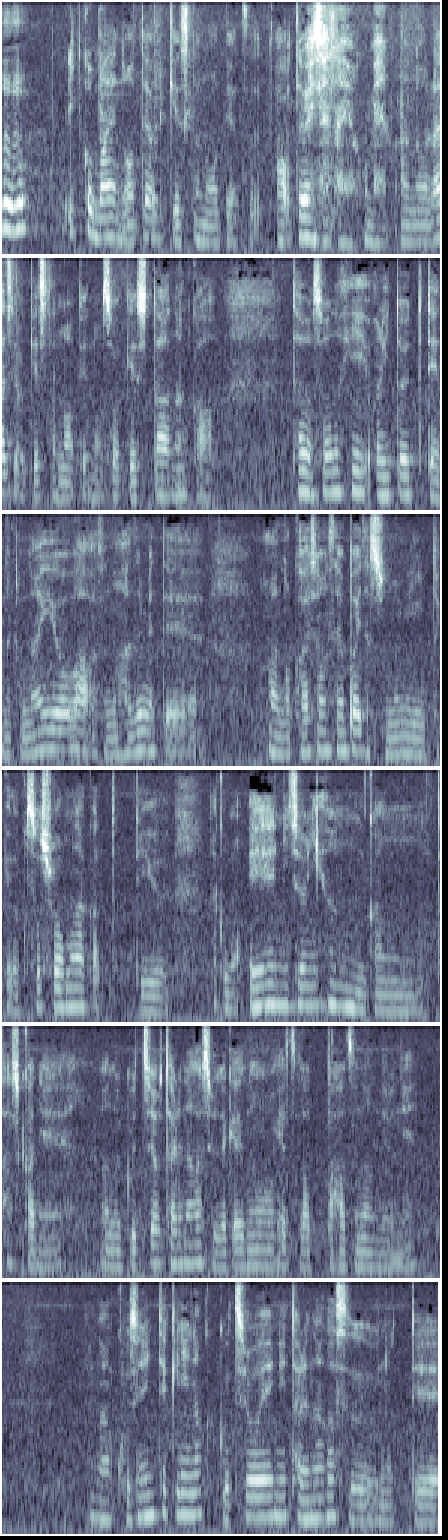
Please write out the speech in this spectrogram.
1個前のお便り消したのってやつ。あお便りじゃないよ。ごめん。あのラジオ消したのっていうのをそう消した。なんか多分その日割と言っててなんか内容はその初めてあの会社の先輩たちと飲みに行ったけどクソしょうもなかったっていうなんかもう永遠に12分間確かねあの愚痴を垂れ流してるだけのやつだったはずなんだよね。なんか個人的になんか愚痴を永遠に垂れ流すのって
